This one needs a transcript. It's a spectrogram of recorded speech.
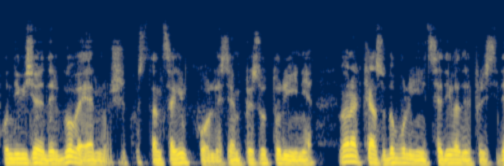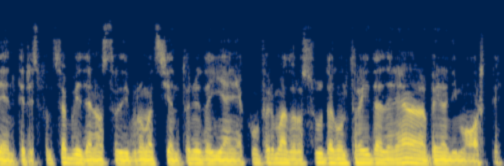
condivisione del governo, circostanza che il Colle sempre sottolinea. Non a caso dopo l'iniziativa del Presidente, responsabile della nostra diplomazia Antonio Tajani ha confermato l'assoluta contrarietà italiana alla pena di morte.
